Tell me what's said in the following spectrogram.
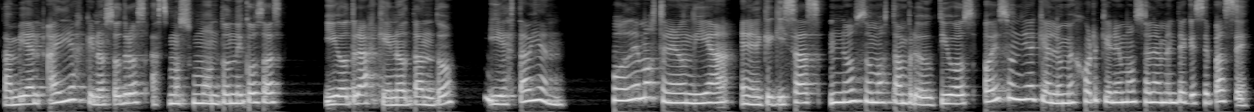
también hay días que nosotros hacemos un montón de cosas y otras que no tanto. Y está bien, podemos tener un día en el que quizás no somos tan productivos o es un día que a lo mejor queremos solamente que se pase.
